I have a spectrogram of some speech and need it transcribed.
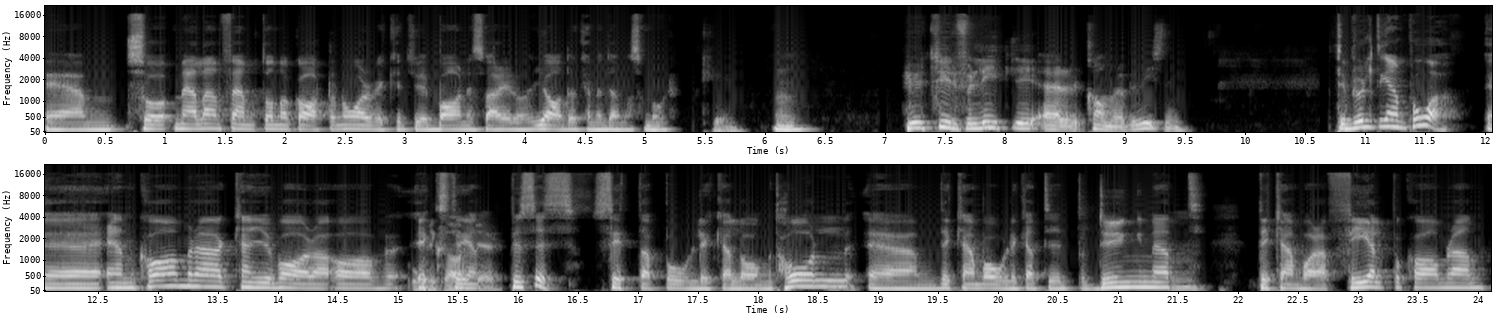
Ehm, så mellan 15 och 18 år, vilket ju är barn i Sverige, då, ja, då kan du dömas för mord. Okej. Mm. Hur tillförlitlig är kamerabevisning? Det beror lite grann på. Eh, en kamera kan ju vara av extremt... Precis. Sitta på olika långt håll. Eh, det kan vara olika tid på dygnet. Mm. Det kan vara fel på kameran.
